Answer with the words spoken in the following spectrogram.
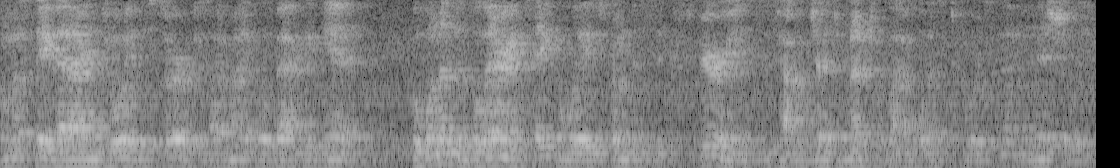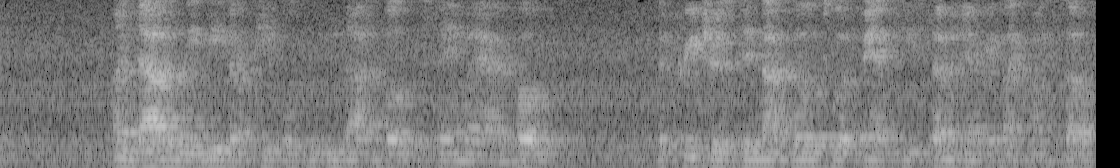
I must say that I enjoyed the service. I might go back again. But one of the glaring takeaways from this experience is how judgmental I was towards them initially. Undoubtedly, these are people who do not vote the same way I vote. The preachers did not go to a fancy seminary like myself.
